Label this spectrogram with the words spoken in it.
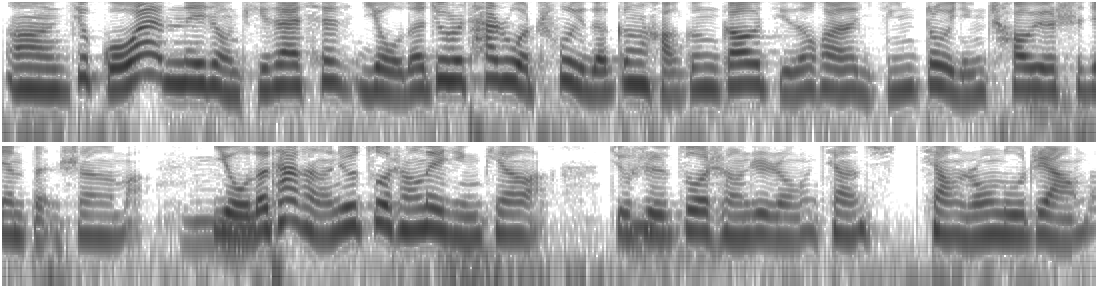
嗯，就国外的那种题材，其实有的就是他如果处理的更好、更高级的话，已经都已经超越事件本身了嘛。有的他可能就做成类型片了。就是做成这种像像熔炉这样的，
